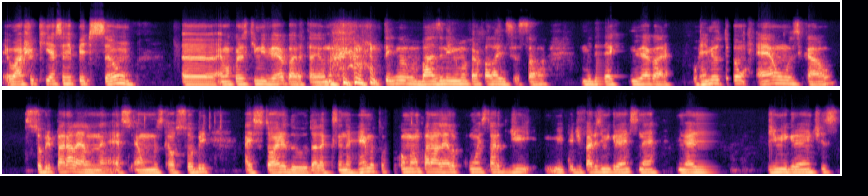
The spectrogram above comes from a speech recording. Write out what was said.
Eu acho que essa repetição uh, é uma coisa que me veio agora, tá? Eu não, eu não tenho base nenhuma para falar isso, é só uma ideia que me veio agora. O Hamilton é um musical sobre paralelo, né? É, é um musical sobre a história do, do Alexander Hamilton, como é um paralelo com a história de, de vários imigrantes, né? Milhares de imigrantes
